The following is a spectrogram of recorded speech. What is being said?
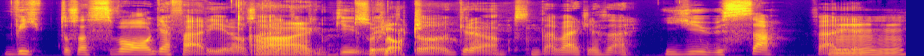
vitt och så svaga färger och så här Ja, typ gult såklart. och grönt. Sånt där verkligen så här ljusa färger. Mm,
